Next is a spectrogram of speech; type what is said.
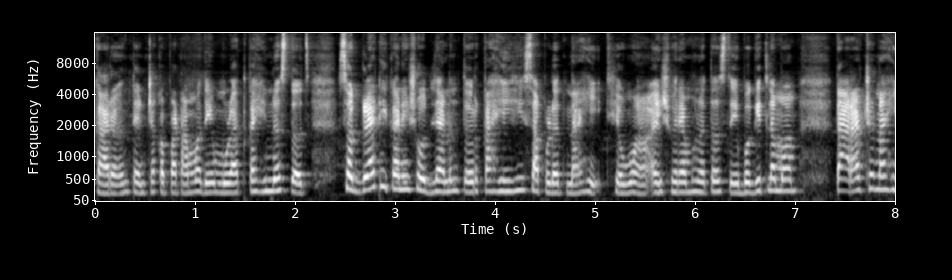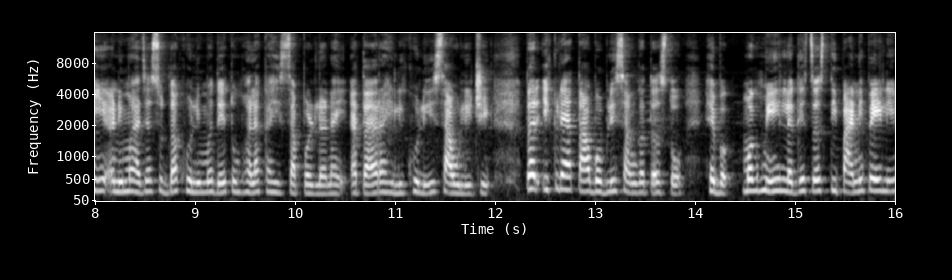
कारण त्यांच्या कपाटामध्ये मुळात काही नसतंच. सगळ्या ठिकाणी शोधल्यानंतर काहीही सापडत नाही. तेव्हा ऐश्वर्या म्हणत असते बघितलं मॉम ताराचं नाही आणि माझ्यासुद्धा खोलीमध्ये तुम्हाला काहीच सापडलं नाही. आता राहिली खोली सावलीची. तर इकडे आता बबली सांगत असतो हे बघ मग मी लगेचच ती पाणी प्यायली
